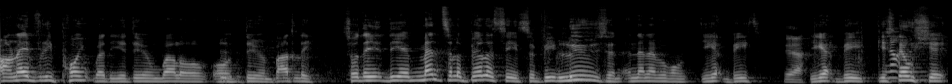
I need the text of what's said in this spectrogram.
on every point whether you're doing well or, or mm-hmm. doing badly. So the, the mental ability to be losing and then everyone, you get beat. Yeah. You get beat. You're still shit.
